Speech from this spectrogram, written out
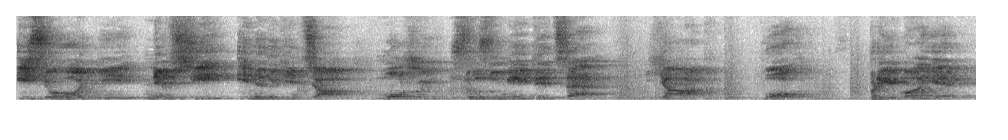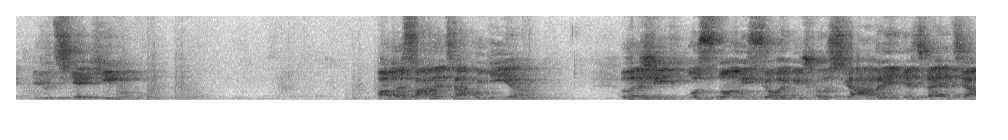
І сьогодні не всі і не до кінця можуть зрозуміти це, як Бог приймає людське тіло. Але саме ця подія лежить в основі сьогоднішнього свята, яке зветься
